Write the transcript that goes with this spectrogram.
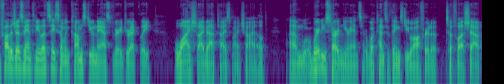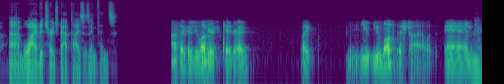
Father Joseph Anthony, let's say someone comes to you and they ask very directly, "Why should I baptize my child?" Um, where do you start in your answer? What kinds of things do you offer to to flesh out um, why the church baptizes infants? I say because you love your kid, right? Like you you love this child, and mm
